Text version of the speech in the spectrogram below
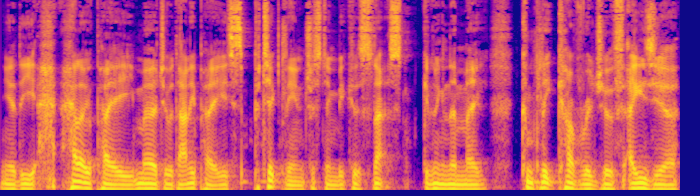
you know, the HelloPay merger with Alipay is particularly interesting because that's giving them a complete coverage of Asia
